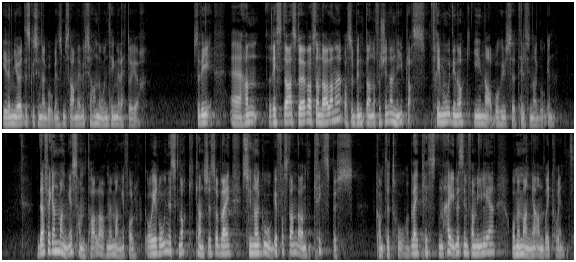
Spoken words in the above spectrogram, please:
i den jødiske synagogen som sa vi vil ikke ha noen ting med dette å gjøre. Så de, eh, Han rista støvet av sandalene og så begynte han å forsyne en ny plass, frimodig nok i nabohuset til synagogen. Der fikk han mange samtaler med mange folk. Og ironisk nok kanskje så ble synagogeforstanderen Krispus kom til tro. Han ble kristen med hele sin familie og med mange andre i Korint.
